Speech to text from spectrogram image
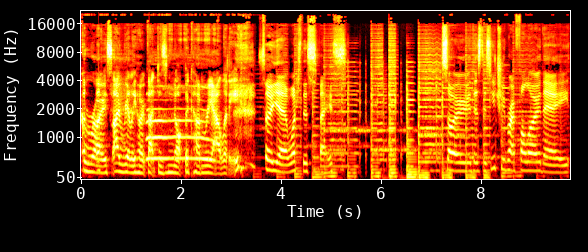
Gross. I really hope that does not become reality. So yeah, watch this space. So there's this YouTuber I follow. They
